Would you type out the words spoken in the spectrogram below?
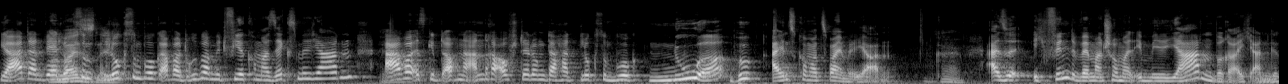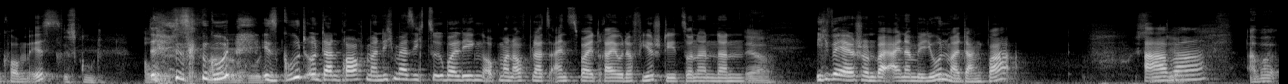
Ja, dann wäre Luxem. Luxemburg aber drüber mit 4,6 Milliarden. Aber es gibt auch eine andere Aufstellung, da hat Luxemburg nur 1,2 Milliarden. Okay. Also ich finde, wenn man schon mal im Milliardenbereich angekommen ist, Ist gut. Oh, ist war gut, aber ist gut und dann braucht man nicht mehr sich zu überlegen, ob man auf Platz 1, 2, 3 oder 4 steht, sondern dann, Ja. ich wäre ja schon bei einer Million mal dankbar, sag dir. aber Aber,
